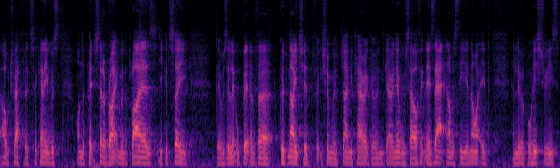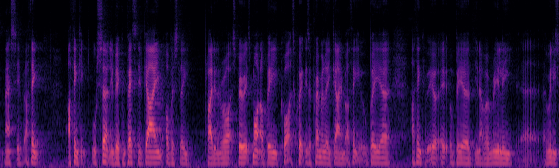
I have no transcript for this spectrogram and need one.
Old Trafford, Sir Kenny was on the pitch celebrating with the players. You could see there was a little bit of uh, good-natured friction with Jamie Carragher and Gary Neville. So I think there's that, and obviously United and Liverpool history is massive. I think I think it will certainly be a competitive game. Obviously played in the right spirits. Might not be quite as quick as a Premier League game, but I think it will be. Uh, I think it will be a you know a really uh, a really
